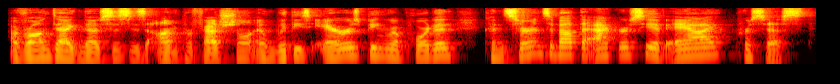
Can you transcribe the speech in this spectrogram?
A wrong diagnosis is unprofessional, and with these errors being reported, concerns about the accuracy of AI persist.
